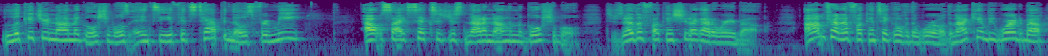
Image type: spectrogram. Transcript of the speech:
Look at your non negotiables and see if it's tapping those. For me, outside sex is just not a non negotiable. There's other fucking shit I got to worry about. I'm trying to fucking take over the world, and I can't be worried about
